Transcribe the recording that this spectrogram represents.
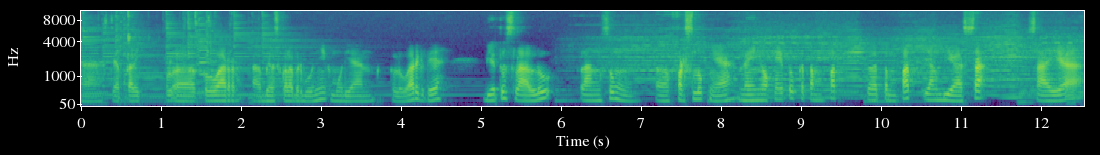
Nah setiap kali uh, keluar uh, bel sekolah berbunyi kemudian keluar gitu ya dia tuh selalu langsung uh, first looknya nengoknya itu ke tempat ke tempat yang biasa saya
